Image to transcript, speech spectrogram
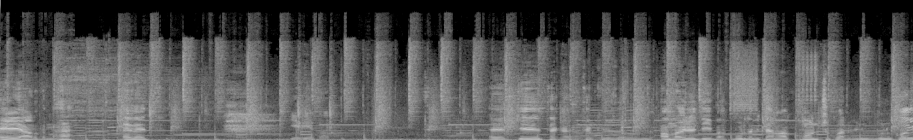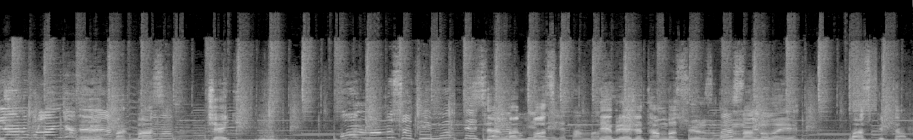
el yardımı. Ha. Evet. Geriye tak. Evet geri taka, takıyoruz arabamızı. Ama öyle değil bak. Burada bir tane bak konçuk var. Bunu- Bunu İlla koymuşlar. kullanacağız mı Evet ya? bak bas. Tamam. Çek. Onluğunu satayım muhteşem. Sen bak bas. Debriyaja tam bas. Debriyaja tam basıyoruz. Bastım. Ondan dolayı. Bas bir tam.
